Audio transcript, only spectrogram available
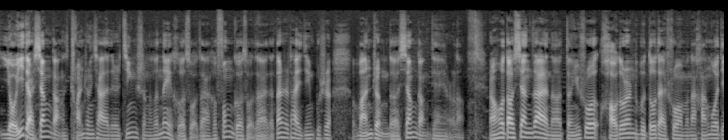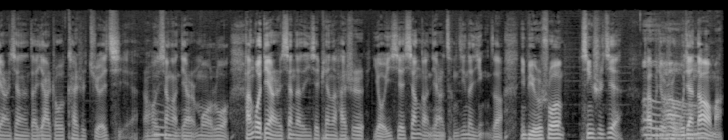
有一点香港传承下来的精神和内核所在和风格所在的，但是它已经不是完整的香港电影了。然后到现在呢，等于说好多人都不都在说嘛，那韩国电影现在在亚洲开始崛起，然后香港电影没落。韩国电影现在的一些片子还是有一些香港电影曾经的影子。你比如说《新世界》，它不就是嗯《无间道》嘛？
